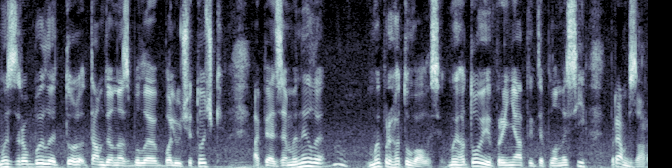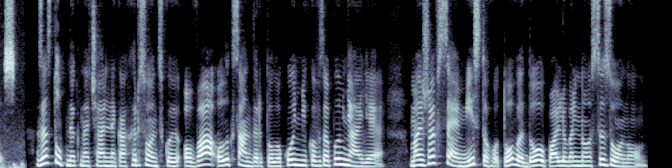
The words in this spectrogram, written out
Ми зробили то там, де у нас були болючі точки, опять замінили. Ну, ми приготувалися. Ми готові прийняти теплоносій прямо зараз. Заступник начальника Херсонської ОВА Олександр Толоконніков запевняє, майже все місто готове до опалювального сезону.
